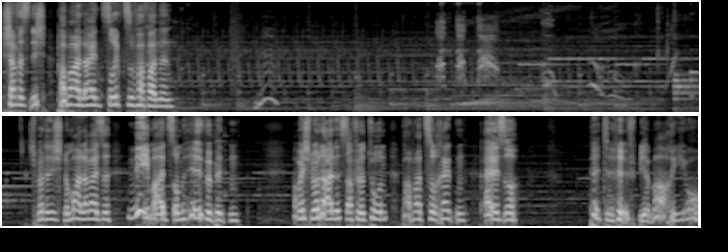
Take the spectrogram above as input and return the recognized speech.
Ich schaffe es nicht, Papa allein zurückzuverwandeln. Ich würde dich normalerweise niemals um Hilfe bitten. Aber ich würde alles dafür tun, Papa zu retten. Also, bitte hilf mir, Mario.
